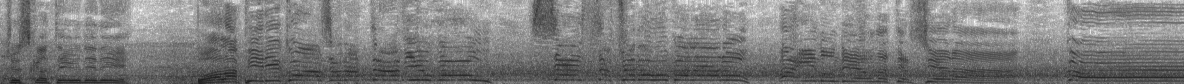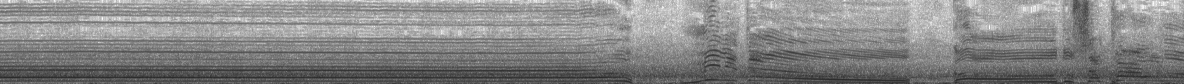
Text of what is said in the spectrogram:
Bate o escanteio, Nenê. Bola perigosa na trave o gol! Sensacional o goleiro! Aí não deu na terceira. Gol! Militão! Gol do São Paulo!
